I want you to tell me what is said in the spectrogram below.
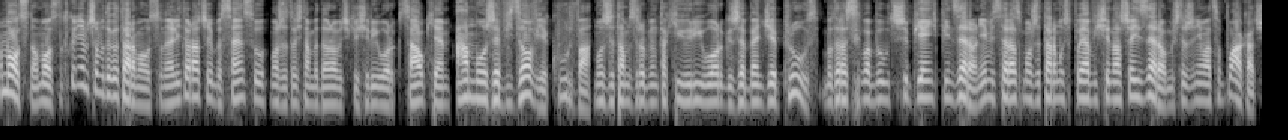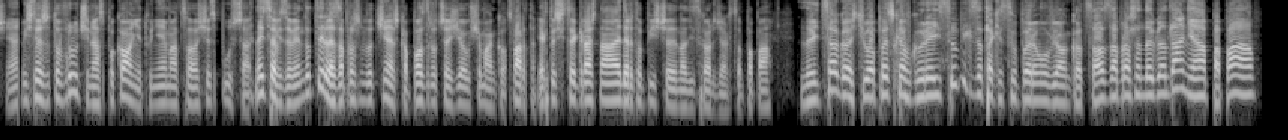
mocno, mocno, tylko nie wiem czemu tego Tarma usunęli, to raczej bez sensu, może coś tam będą robić, jakiś rework całkiem, a może widzowie, kurwa, może tam zrobią taki rework, że będzie plus, bo teraz chyba był 3-5, 5-0, nie? Więc teraz może Tarmus pojawi się na 6-0, myślę, że nie ma co płakać, nie? Myślę, że to wróci na spokojnie, tu nie ma co się spuszczać. No i co widzowie, to tyle, zapraszam do odcineczka, pozdro, cześć, yo, siemanko, czwarte. Jak ktoś chce grać na Eder, to piszcie na Discordzie, jak co, papa. No i co gości, łapeczka w górę i subik za takie super omówionko, co? Zapraszam do oglądania, papa. Pa.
